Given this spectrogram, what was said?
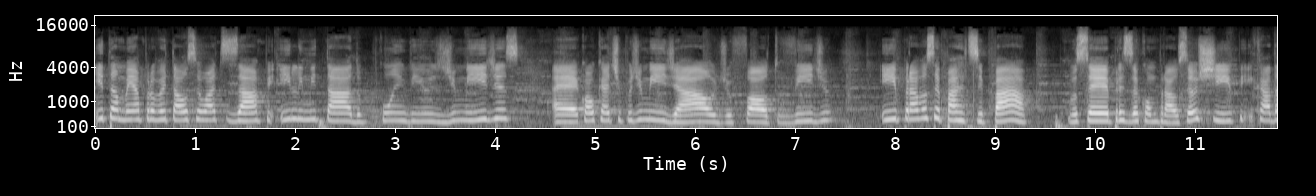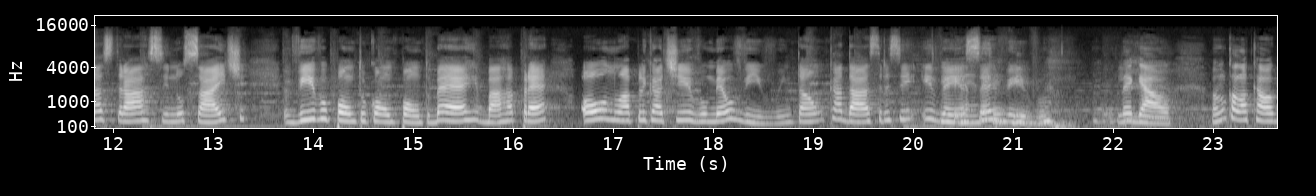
e também aproveitar o seu WhatsApp ilimitado com envios de mídias, é, qualquer tipo de mídia, áudio, foto, vídeo. E para você participar, você precisa comprar o seu chip e cadastrar-se no site vivo.com.br barra pré ou no aplicativo Meu Vivo. Então, cadastre-se e venha, ser, ser vivo. vivo. Legal. Vamos colocar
